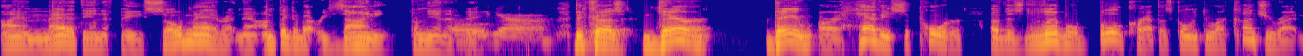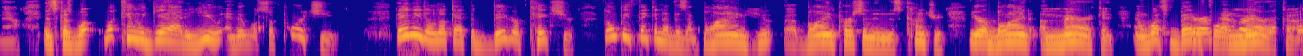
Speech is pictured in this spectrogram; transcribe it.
I am mad at the NFB. So mad right now. I'm thinking about resigning from the NFB Oh yeah. because they're they are a heavy supporter of this liberal bullcrap that's going through our country right now. It's because what what can we get out of you, and then we'll support you. They need to look at the bigger picture. Don't be thinking of as a blind a uh, blind person in this country. You're a blind American, and what's better for member of the America?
